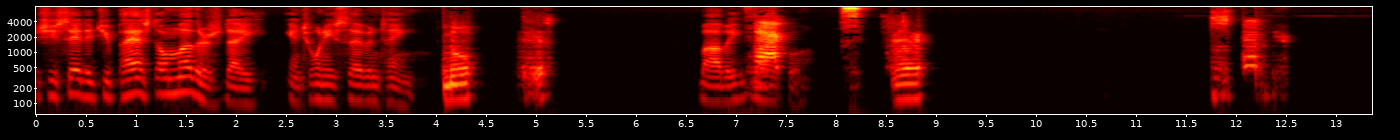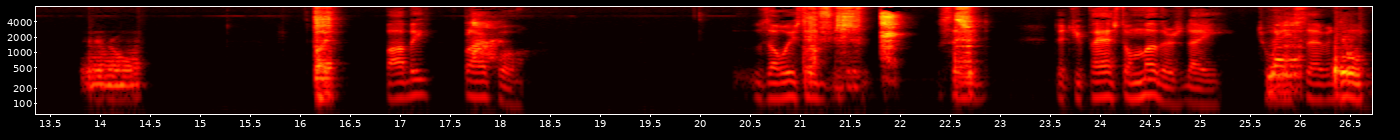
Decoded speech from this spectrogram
she said that you passed on Mother's Day in 2017. no Bobby Blackwell. Bobby Blackwell. Zoey said said that you passed on Mother's Day 2017.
